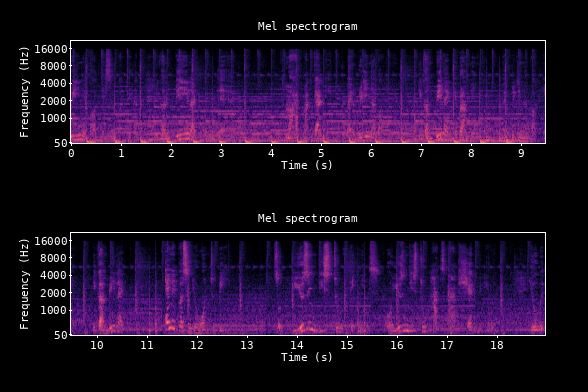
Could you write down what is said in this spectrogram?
reading about nelson mandela you can be like uh, mahatma gandhi by reading about him you can be like Abraham Lincoln by reading about him. You can be like any person you want to be. So using these two techniques or using these two hacks I have shared with you, you'll be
